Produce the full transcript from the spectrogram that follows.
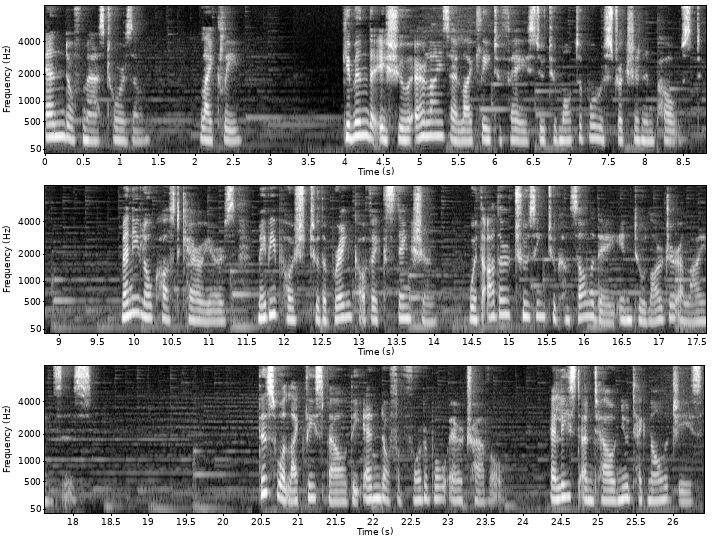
End of mass tourism. Likely. Given the issue airlines are likely to face due to multiple restrictions imposed, many low cost carriers may be pushed to the brink of extinction, with others choosing to consolidate into larger alliances. This will likely spell the end of affordable air travel, at least until new technologies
